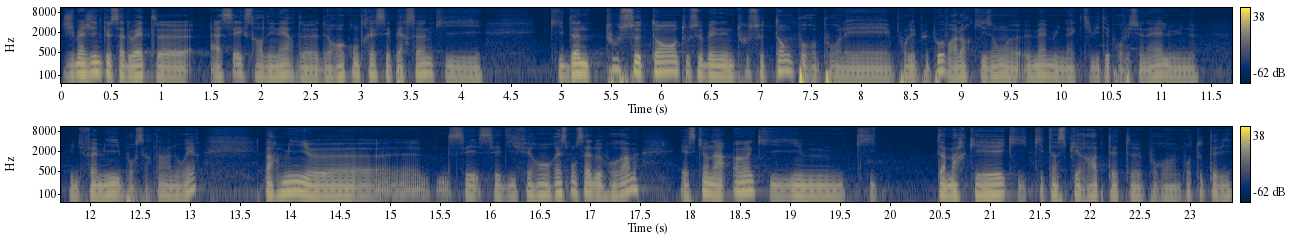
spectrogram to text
J'imagine que ça doit être euh, assez extraordinaire de, de rencontrer ces personnes qui, qui donnent tout ce temps, tout ce, tout ce temps pour, pour, les, pour les plus pauvres, alors qu'ils ont eux-mêmes une activité professionnelle, une, une famille pour certains à nourrir. Parmi euh, ces, différents responsables de programme, est-ce qu'il y en a un qui, t'a marqué, qui, t'inspirera peut-être pour, toute ta vie?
